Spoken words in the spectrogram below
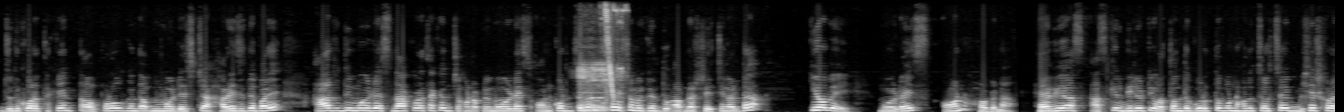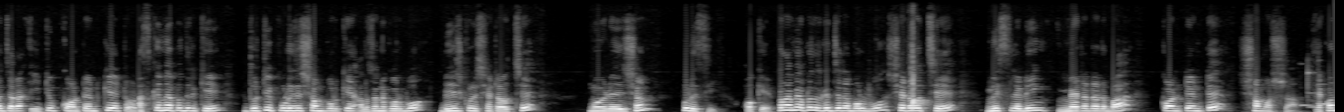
যদি করে থাকেন, তারপরেও কিন্তু আপনার মনিটাইজটা হারিয়ে যেতে পারে। আর যদি মনিটাইজ না করে থাকেন, যখন আপনি মনিটাইজ অন করতে যাবেন, সেই সময় কিন্তু আপনার সেই চ্যানেলটা কি হবে? মনিটাইজ অন হবে না। হ্যাঁ ভিউয়ার্স, আজকের ভিডিওটি অত্যন্ত গুরুত্বপূর্ণ হতে চলছে, বিশেষ করে যারা ইউটিউব কন্টেন্ট ক্রিয়েটর আজকে আমি আপনাদেরকে দুটি পলিসি সম্পর্কে আলোচনা করব, বিশেষ করে সেটা হচ্ছে মনিটাইজেশন পলিসি ওকে এখন আমি আপনাদেরকে যেটা বলব, সেটা হচ্ছে মিসলিডিং ম্যাটার বা কন্টেন্টে সমস্যা। এখন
